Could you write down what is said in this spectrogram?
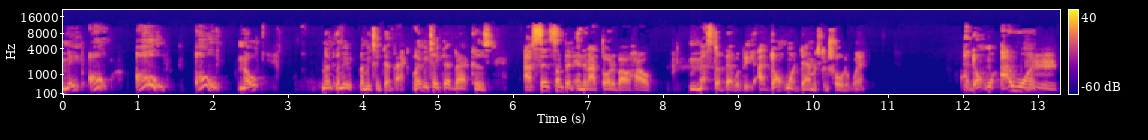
Maybe oh, oh, oh, no. Let, me- let me let me take that back. Let me take that back because I said something and then I thought about how messed up that would be. I don't want damage control to win. I don't want I want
